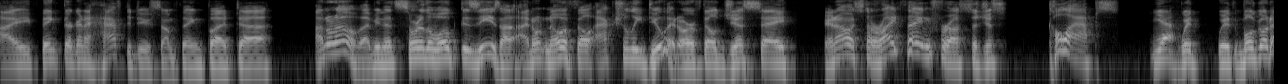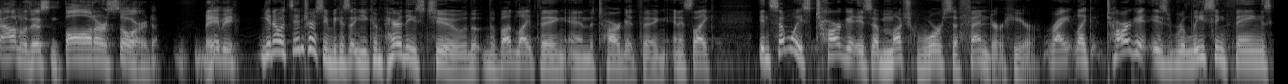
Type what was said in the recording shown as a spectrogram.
I think they're going to have to do something. But uh, I don't know. I mean, that's sort of the woke disease. I, I don't know if they'll actually do it or if they'll just say, you know, it's the right thing for us to just collapse. Yeah. With with we'll go down with this and fall on our sword. Maybe. You know, it's interesting because you compare these two, the, the Bud Light thing and the Target thing, and it's like, in some ways, Target is a much worse offender here, right? Like, Target is releasing things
